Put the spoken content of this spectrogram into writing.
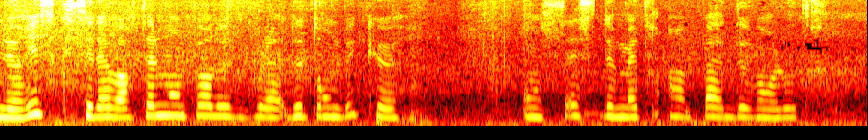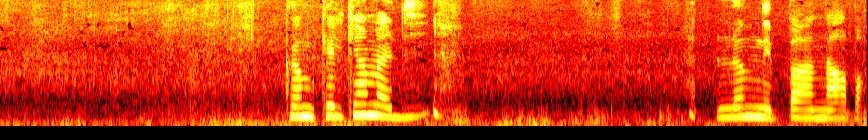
Le risque, c'est d'avoir tellement peur de, tomber que on cesse de mettre un pas devant l'autre. Comme quelqu'un m'a dit, l'homme n'est pas un arbre.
